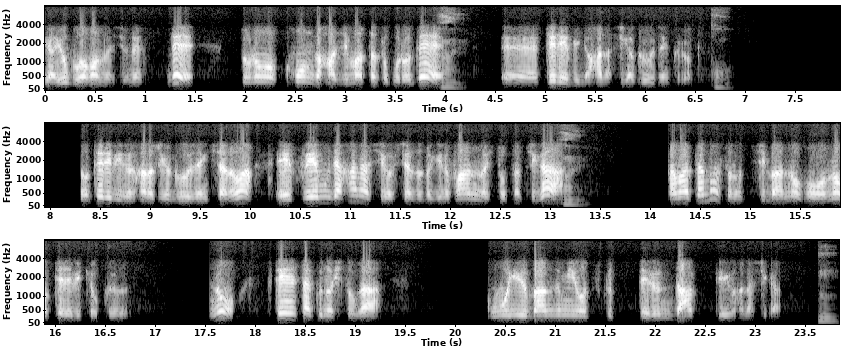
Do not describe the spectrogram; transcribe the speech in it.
いや、よくわかんないですよね。で、その本が始まったところで、はい。えーテレビの話が偶然来るわけ。ほそのテレビの話が偶然来たのは、FM で話をしてた時のファンの人たちが、う。はい。たまたまその千葉の方のテレビ局の制作の人がこういう番組を作ってるんだっていう話がうん。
